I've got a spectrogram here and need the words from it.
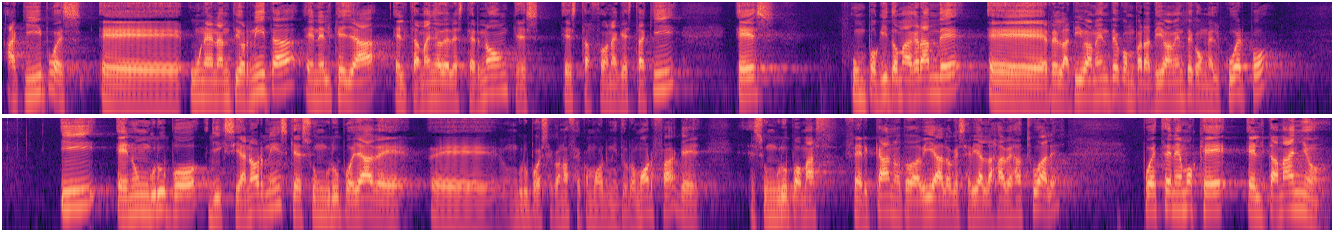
aquí pues, eh, una enantiornita en el que ya el tamaño del esternón, que es esta zona que está aquí, es un poquito más grande eh, relativamente, comparativamente con el cuerpo. Y en un grupo Gixianornis, que es un grupo ya de eh, un grupo que se conoce como ornituromorfa, que es un grupo más cercano todavía a lo que serían las aves actuales, pues tenemos que el tamaño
